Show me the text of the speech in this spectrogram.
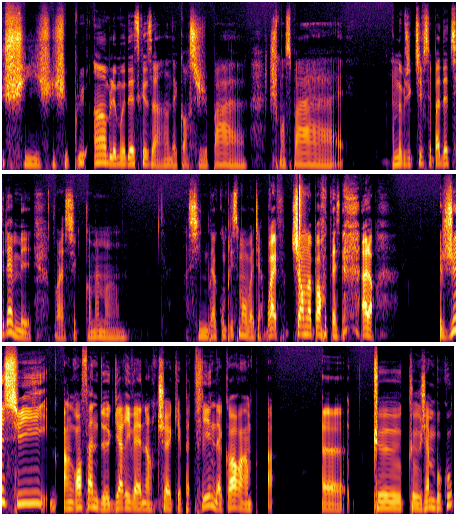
je suis, je suis, plus humble et modeste que ça. Hein, D'accord Je ne je pense pas. Mon objectif, c'est pas d'être célèbre, mais voilà, c'est quand même un, signe d'accomplissement, on va dire. Bref, je ferme la parenthèse. Alors, je suis un grand fan de Gary Vaynerchuk et Pat Flynn, d'accord, euh, que, que j'aime beaucoup.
